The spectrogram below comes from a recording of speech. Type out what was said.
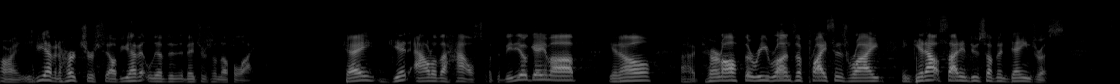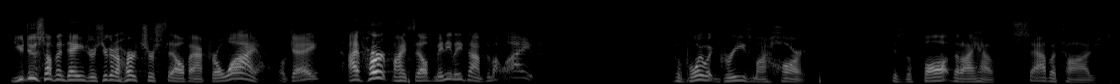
All right, if you haven't hurt yourself, you haven't lived an adventurous enough life. Okay? Get out of the house. Put the video game up, you know, uh, turn off the reruns of Price Is Right, and get outside and do something dangerous. You do something dangerous, you're going to hurt yourself after a while, okay? I've hurt myself many, many times in my life. But boy, what grieves my heart is the thought that I have sabotaged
